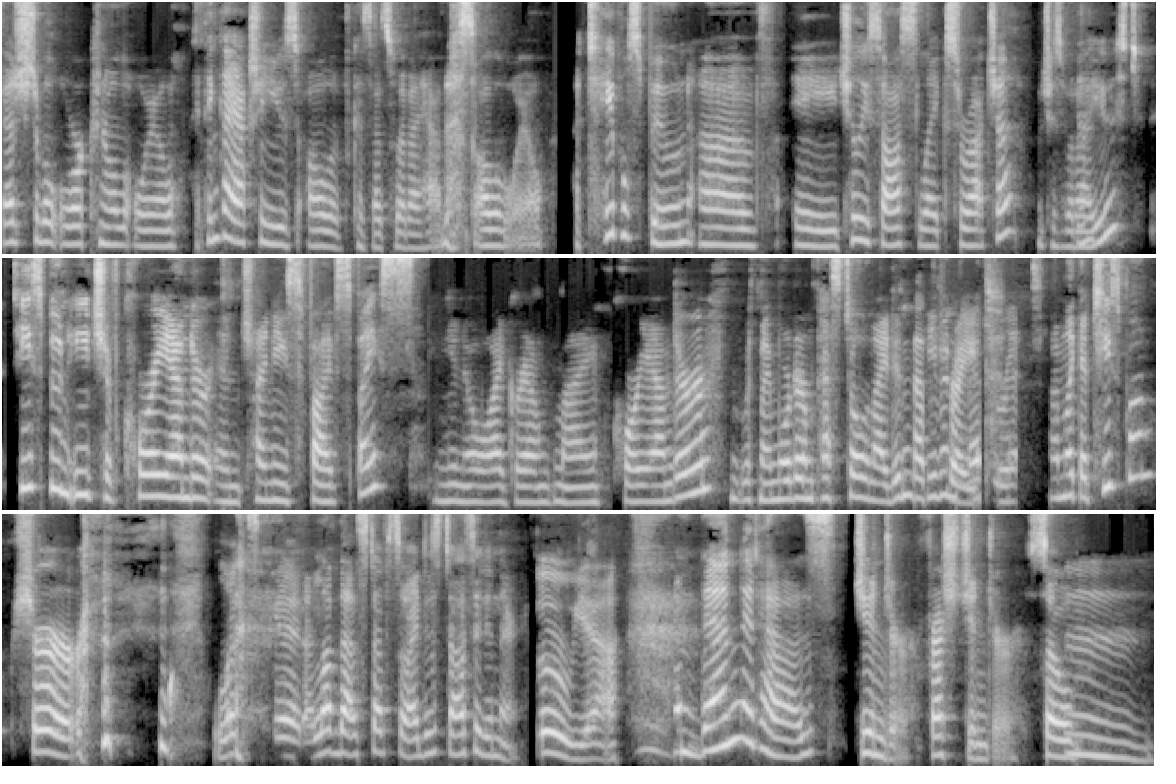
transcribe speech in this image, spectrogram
vegetable or canola oil. I think I actually used olive because that's what I had as olive oil. A tablespoon of a chili sauce like sriracha, which is what I mm-hmm. used. Teaspoon each of coriander and Chinese five spice. You know, I ground my coriander with my mortar and pestle, and I didn't That's even right. measure it. I'm like a teaspoon, sure. Looks good. I love that stuff, so I just toss it in there. Oh, yeah. And then it has ginger, fresh ginger. So Mm.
